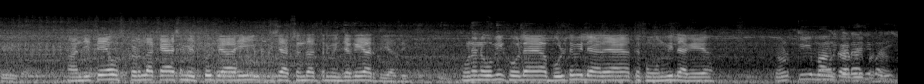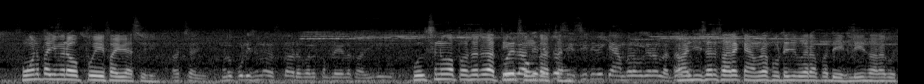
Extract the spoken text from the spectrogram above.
ਠੀਕ ਹੈ। ਹਾਂਜੀ ਤੇ ਹਸਪੀਟਲ ਦਾ ਕੈਸ਼ ਮੇਰੇ ਕੋਲ ਪਿਆ ਸੀ ਰਿਸੈਪਸ਼ਨ ਦਾ 53000 ਰੁਪਇਆ ਸੀ। ਉਹਨਾਂ ਨੇ ਉਹ ਵੀ ਖੋਲਿਆ ਆ ਬੁਲਟ ਵੀ ਲੈ ਲਿਆ ਆ ਤੇ ਫੋਨ ਵੀ ਲੈ ਗਏ ਆ। ਹੁਣ ਕੀ ਮੰਗ ਕਰਦੇ ਸੀ ਭਾਜੀ? ਫੋਨ ਭਾਜੀ ਮੇਰਾ Oppo A5s ਸੀ। ਅੱਛਾ ਜੀ। ਹੁਣ ਪੁਲਿਸ ਨੂੰ ਇਸ ਤੁਹਾਡੇ ਵੱਲ ਕੰਪਲੇਂਟ ਲਿਖਾਈ ਗਈ। ਹੈ ਪੁਲਿਸ ਨੂੰ ਆਪਾਂ ਸਰ ਰਾਤੀ ਕੋਈ ਇਨਫੋਰਮ ਕਰਤਾ ਸੀ। ਸੀਸੀਟੀਵੀ ਕੈਮਰਾ ਵਗੈਰਾ ਲੱਗਾ? ਹਾਂਜੀ ਸਰ ਸਾਰਾ ਕੈਮਰਾ ਫੁਟੇਜ ਵਗੈਰਾ ਆਪਾਂ ਦੇਖ ਲਈ ਸਾਰਾ ਕੁਝ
